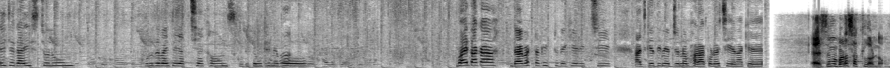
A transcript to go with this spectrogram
এই যে গাইস চলুন। বুনুদের বাড়িতে যাচ্ছি এখন স্কুটিতে উঠে নেব ভাই টাকা ড্রাইভারটাকে একটু দেখিয়ে দিচ্ছি আজকের দিনের জন্য ভাড়া করেছি এনাকে ऐसे में बड़ा सख्त लौंडा हूं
